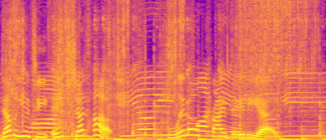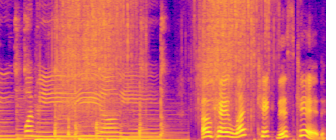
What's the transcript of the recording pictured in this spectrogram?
WTH, shut up. Little crybaby ass. Okay, let's kick this kid.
